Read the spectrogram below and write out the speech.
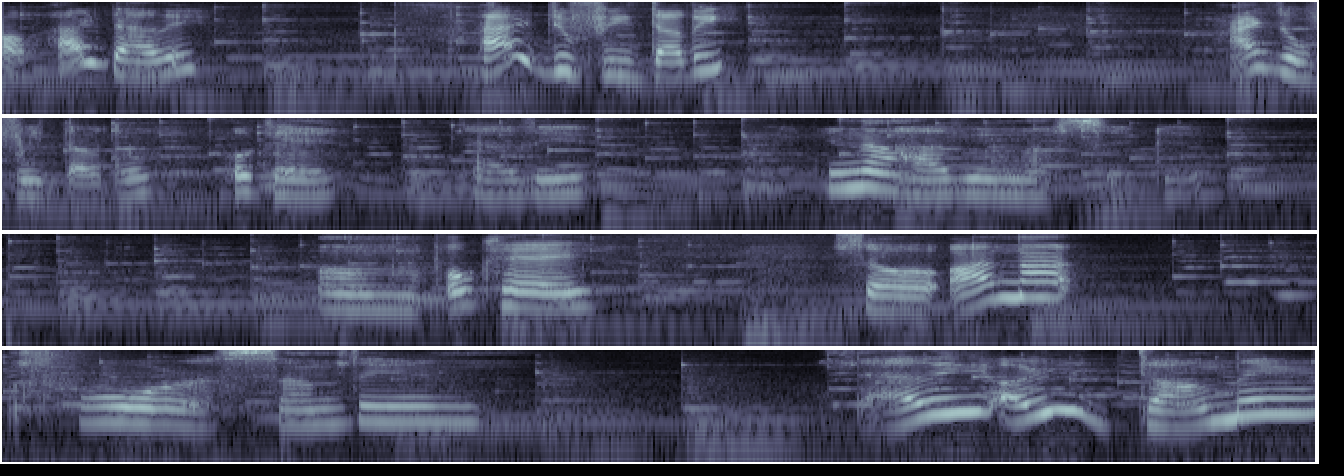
Oh, hi, Daddy. Hi, Doofy Daddy. Hi, Doofy Daddy. Okay, Daddy. You're not having a secret. Um, okay. So I'm not for something. Daddy, are you down there?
